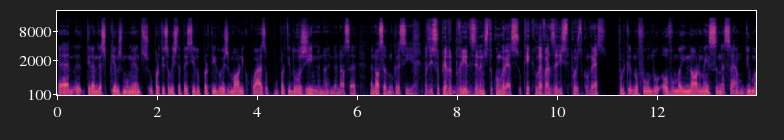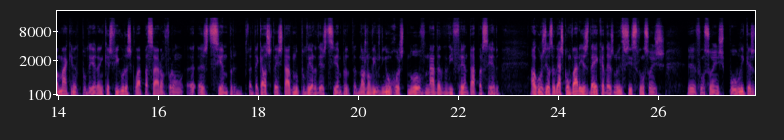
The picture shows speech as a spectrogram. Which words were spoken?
um, tirando esses pequenos momentos, o Partido Socialista tem sido o partido hegemónico, quase, o partido do regime é? na, nossa, na nossa democracia. Mas isso o Pedro poderia dizer antes do Congresso. O que é que o leva a dizer isso depois do Congresso? Porque no fundo houve uma enorme encenação de uma máquina de poder em que as figuras que lá passaram foram as de sempre, portanto, aquelas que têm estado no poder desde sempre. Portanto, nós não vimos nenhum rosto novo, nada de diferente a aparecer. Alguns deles, aliás, com várias décadas no exercício de funções, eh, funções públicas.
